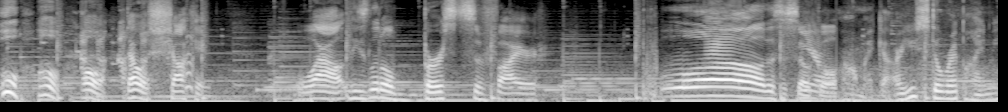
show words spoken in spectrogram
oh, oh, oh, that was shocking. Wow, these little bursts of fire. Whoa, this is so cool. Oh my god, are you still right behind me?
